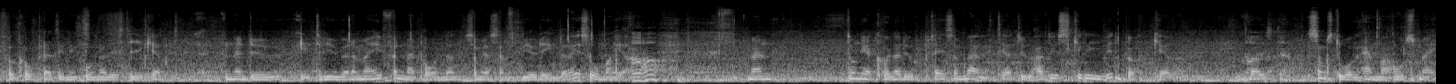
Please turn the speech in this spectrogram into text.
för kopplat till din journalistik. Att när du intervjuade mig för den här podden som jag sen bjöd in dig så man gör. Aha. Men då när jag kollade upp dig så märkte jag att du hade skrivit böcker Ja, som står hemma hos mig.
